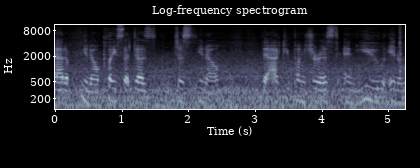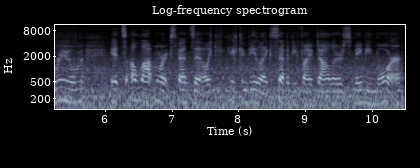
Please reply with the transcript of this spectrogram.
at a you know place that does just you know the acupuncturist and you in a room, it's a lot more expensive. Like it can be like $75, maybe more.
